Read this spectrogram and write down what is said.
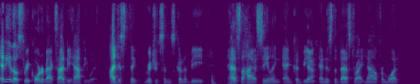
any of those three quarterbacks, I'd be happy with. I just think Richardson's going to be has the highest ceiling and could be Yeah. and is the best right now from what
